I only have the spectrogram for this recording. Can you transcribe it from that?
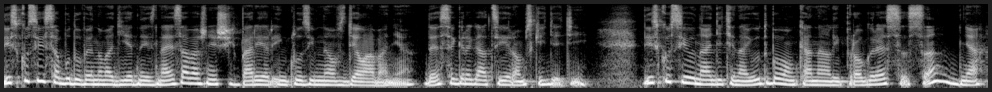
Diskusii sa budú venovať jednej z najzávažnejších bariér inkluzívneho vzdelávania – desegregácii rómskych detí. Diskusiu nájdete na YouTube kanáli Progress s dňa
